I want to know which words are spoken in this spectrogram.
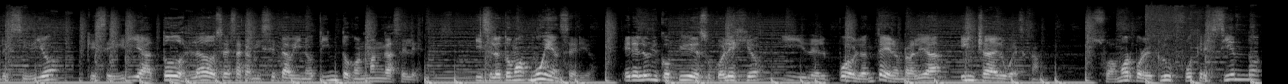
Decidió que seguiría a todos lados a esa camiseta vino tinto con mangas celestes. Y se lo tomó muy en serio. Era el único pibe de su colegio y del pueblo entero en realidad, hincha del West Ham. Su amor por el club fue creciendo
